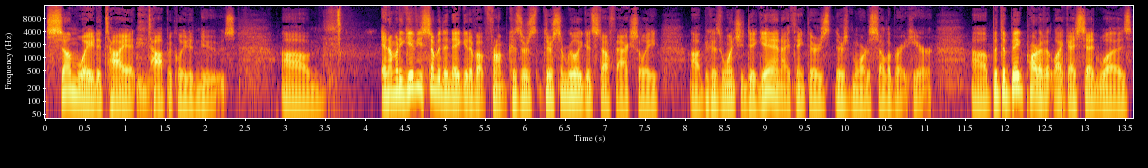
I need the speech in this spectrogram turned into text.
some way to tie it topically to news. Um, and I'm going to give you some of the negative up front because there's there's some really good stuff actually. Uh, because once you dig in, I think there's there's more to celebrate here. Uh, but the big part of it, like I said, was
